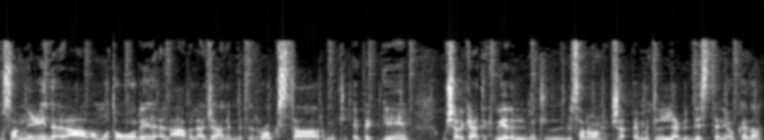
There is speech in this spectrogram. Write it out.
مصنعين الألعاب أو مطورين الألعاب الأجانب مثل Rockstar مثل Epic Games وشركات كبيرة مثل اللي بيصنعوا مثل لعبة Destiny أو كذا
